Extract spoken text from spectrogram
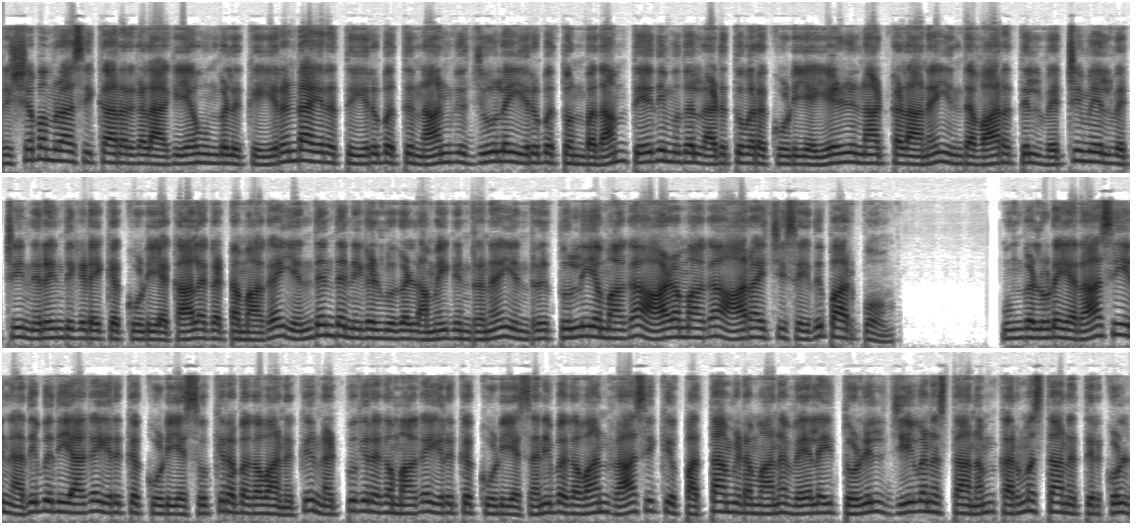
ரிஷபம் ராசிக்காரர்களாகிய உங்களுக்கு இரண்டாயிரத்து இருபத்து நான்கு ஜூலை இருபத்தொன்பதாம் தேதி முதல் அடுத்து வரக்கூடிய ஏழு நாட்களான இந்த வாரத்தில் வெற்றி மேல் வெற்றி நிறைந்து கிடைக்கக்கூடிய காலகட்டமாக எந்தெந்த நிகழ்வுகள் அமைகின்றன என்று துல்லியமாக ஆழமாக ஆராய்ச்சி செய்து பார்ப்போம். உங்களுடைய ராசியின் அதிபதியாக இருக்கக்கூடிய சுக்கிர பகவானுக்கு நட்புகிரகமாக இருக்கக்கூடிய சனி பகவான் ராசிக்கு பத்தாமிடமான வேலை தொழில் ஜீவனஸ்தானம் கர்மஸ்தானத்திற்குள்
